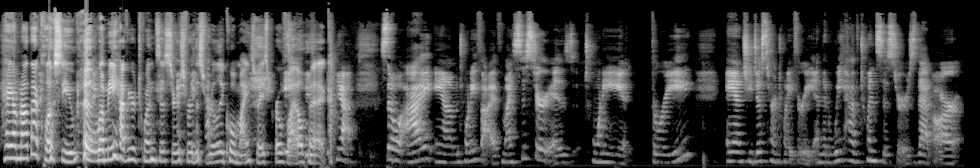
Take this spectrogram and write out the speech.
Hey, I'm not that close to you, but let me have your twin sisters for this really cool MySpace profile pic. yeah. So I am 25. My sister is 23 and she just turned 23. And then we have twin sisters that are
